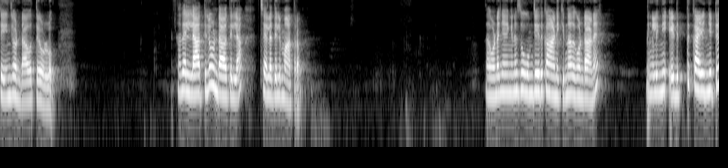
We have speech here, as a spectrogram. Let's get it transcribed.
ചേഞ്ച് ഉണ്ടാവത്തേ ഉള്ളൂ. അതെല്ലാത്തിലും ഉണ്ടാവത്തില്ല. ചിലതിൽ മാത്രം. അതുകൊണ്ട് ഞാൻ ഇങ്ങനെ സൂം ചെയ്ത് കാണിക്കുന്നത് അതുകൊണ്ടാണ്. നിങ്ങളിനി എടുത്ത് കഴിഞ്ഞിട്ട്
